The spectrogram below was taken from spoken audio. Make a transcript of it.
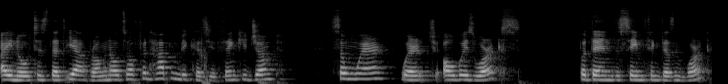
I noticed that yeah, wrong notes often happen because you think you jump somewhere where it always works, but then the same thing doesn't work.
